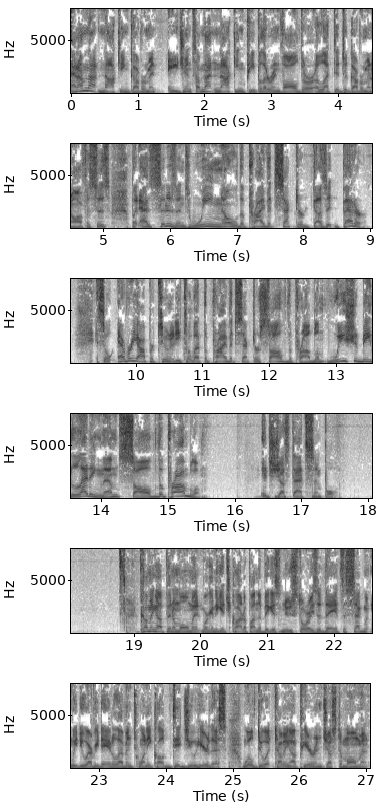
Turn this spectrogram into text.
And I'm not knocking government agents. I'm not knocking people that are involved or elected to government offices. But as citizens, we know the private sector does it better. So every opportunity to let the private sector solve the problem, we should be letting them solve the problem. It's just that simple. Coming up in a moment, we're going to get you caught up on the biggest news stories of the day. It's a segment we do every day at 1120 called Did You Hear This? We'll do it coming up here in just a moment.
